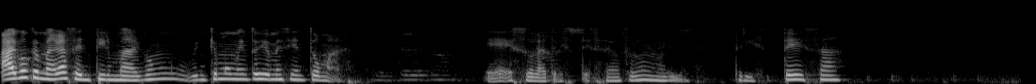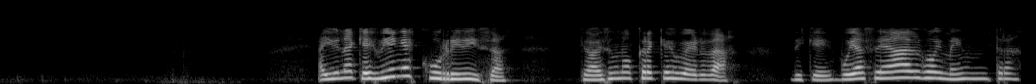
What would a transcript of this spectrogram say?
Algo que me haga sentir mal. ¿En qué momento yo me siento mal? Eso, la tristeza. Tristeza. Hay una que es bien escurridiza que a veces uno cree que es verdad, de que voy a hacer algo y me entra,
